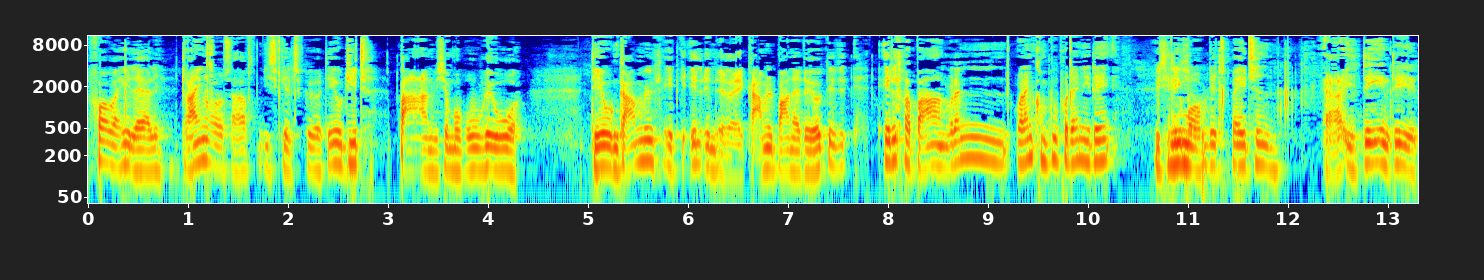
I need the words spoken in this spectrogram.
for at være helt ærlig, drengerådsaften i Skelskør, det er jo dit barn, hvis jeg må bruge det ord. Det er jo en gammel, et, eller et gammelt barn, er det jo ikke et ældre barn. Hvordan, hvordan kom du på den idé, hvis jeg lige må lidt tilbage i tiden? Ja, ideen, det,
